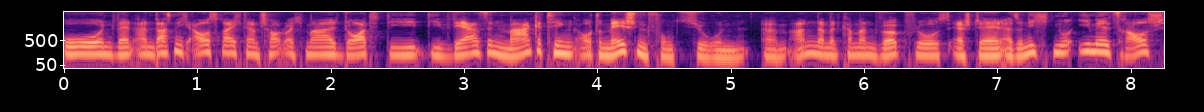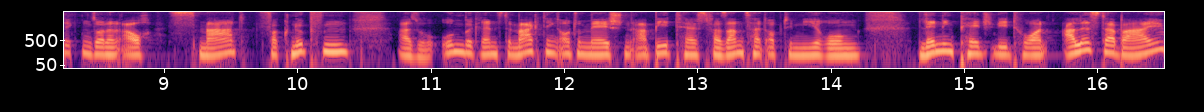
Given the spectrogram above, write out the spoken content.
und wenn an das nicht ausreicht, dann schaut euch mal dort die diversen Marketing-Automation-Funktionen ähm, an. Damit kann man Workflows erstellen. Also nicht nur E-Mails rausschicken, sondern auch smart verknüpfen. Also unbegrenzte Marketing-Automation, AB-Test, Versandzeit-Optimierung, Landingpage-Editoren, alles dabei.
